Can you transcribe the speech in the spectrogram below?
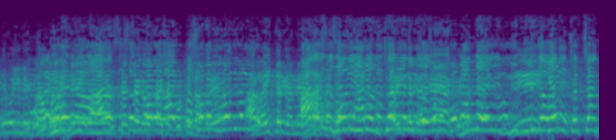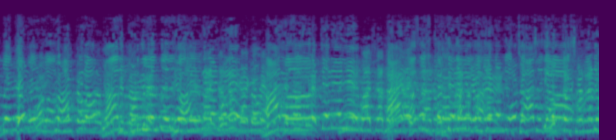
ನೀವು ಇಲ್ಲಿ ಚರ್ಚೆಗೆ ಅವಕಾಶ ಕೊಟ್ಟಿಲ್ಲ ರೈತರಿಗೆ ಅನ್ಯಾಯ ಚರ್ಚೆ ಆಗ್ಬೇಕಾ? ಯಾರು ಕುಡಿದಿಲ್ಲ ಅಂತ ಕಚೇರಿಯಲ್ಲಿ ಈಗ.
